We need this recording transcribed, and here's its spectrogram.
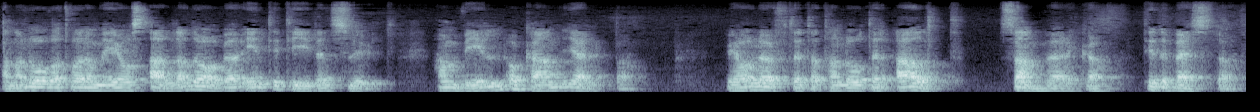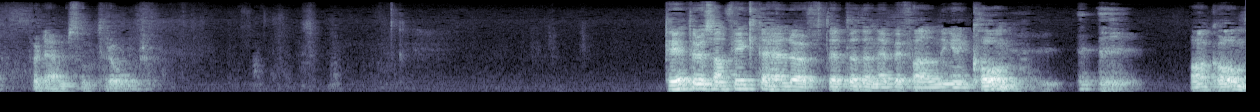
Han har lovat vara med oss alla dagar in till tidens slut. Han vill och kan hjälpa. Vi har löftet att han låter allt samverka till det bästa för dem som tror. Petrus han fick det här löftet och den här befallningen kom. Och han kom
